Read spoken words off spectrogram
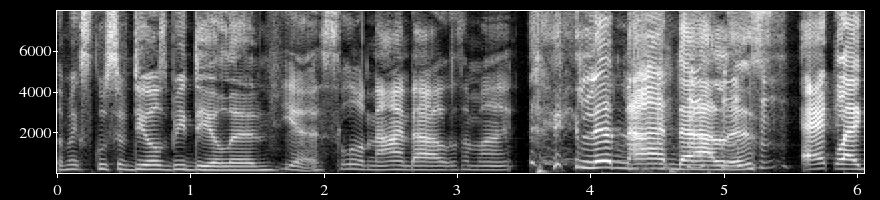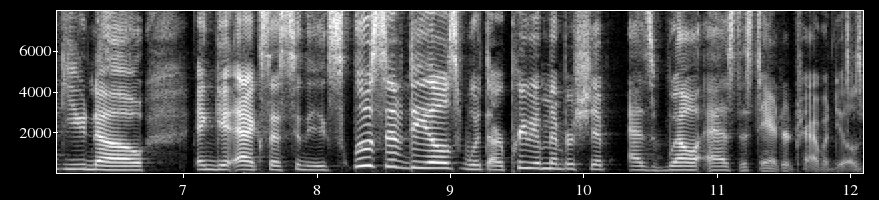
them exclusive deals be dealing. Yes, a little nine dollars a month. Little nine dollars. Act like you know and get access to the exclusive deals with our premium membership as well as the standard travel deals.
